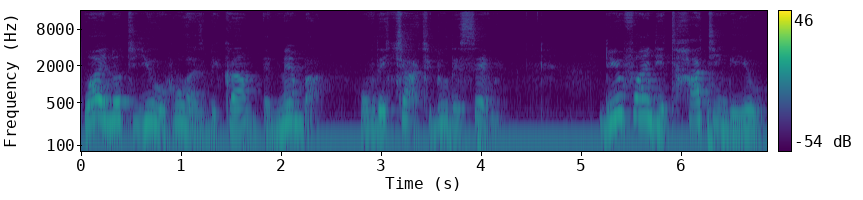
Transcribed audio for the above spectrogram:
why not you who has become a member of the church do the same? Do you find it hurting you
